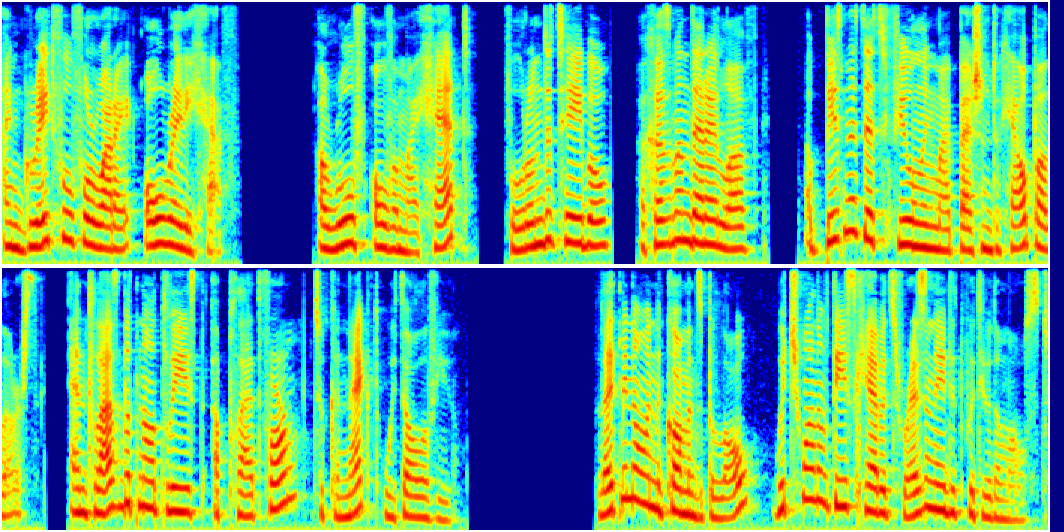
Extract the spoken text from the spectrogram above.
I'm grateful for what I already have a roof over my head, food on the table, a husband that I love, a business that's fueling my passion to help others, and last but not least, a platform to connect with all of you. Let me know in the comments below which one of these habits resonated with you the most.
